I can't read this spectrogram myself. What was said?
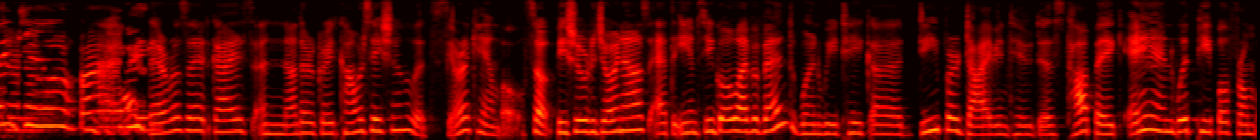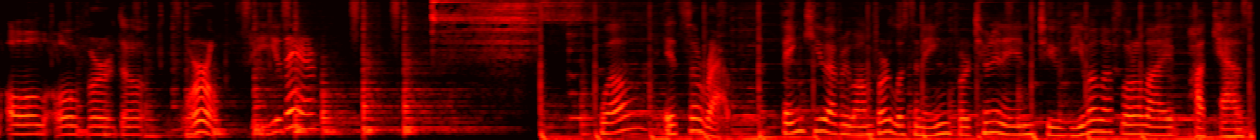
Thank you. Bye. Bye. There was it, guys. Another great conversation with Sarah Campbell. So be sure to join us at the EMC Go Live event when we take a deeper dive into this topic and with people from all over the world. See you there. Well, it's a wrap. Thank you everyone for listening, for tuning in to Viva La Flora Live podcast.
